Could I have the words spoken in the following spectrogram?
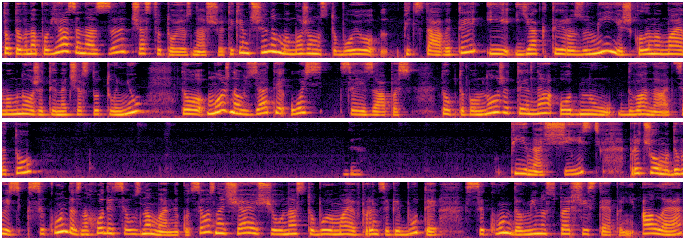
Тобто вона пов'язана з частотою з нашою. Таким чином, ми можемо з тобою підставити. І як ти розумієш, коли ми маємо множити на частоту ню, то можна взяти ось цей запис, тобто помножити на 1 дванадцяту пі на 6. Причому, дивись, секунда знаходиться у знаменнику. Це означає, що у нас з тобою має, в принципі, бути секунда в мінус першій степені. Але,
